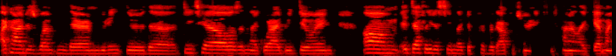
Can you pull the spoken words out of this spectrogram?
I kind of just went from there and reading through the details and like what I'd be doing. Um, it definitely just seemed like the perfect opportunity to kind of like get my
